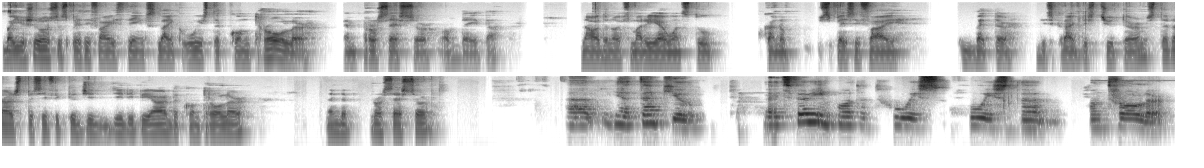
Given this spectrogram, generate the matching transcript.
but you should also specify things like who is the controller and processor of data. Now, I don't know if Maria wants to kind of specify better, describe these two terms that are specific to GDPR, the controller and the processor? Uh, yeah, thank you. It's very important who is who is the controller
